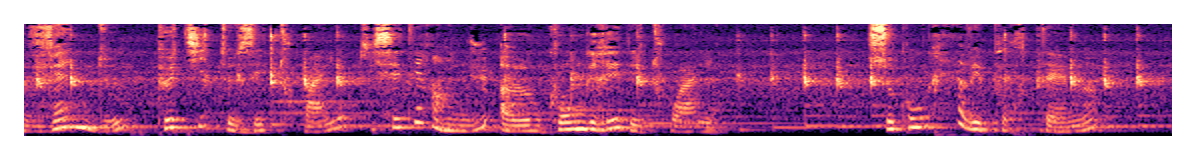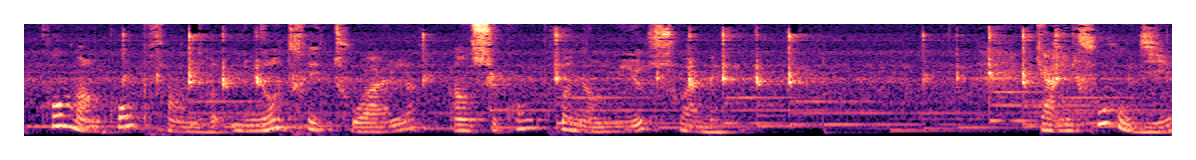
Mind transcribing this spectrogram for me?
22 petites étoiles qui s'étaient rendues à un congrès d'étoiles. Ce congrès avait pour thème Comment comprendre une autre étoile en se comprenant mieux soi-même. Car il faut vous dire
